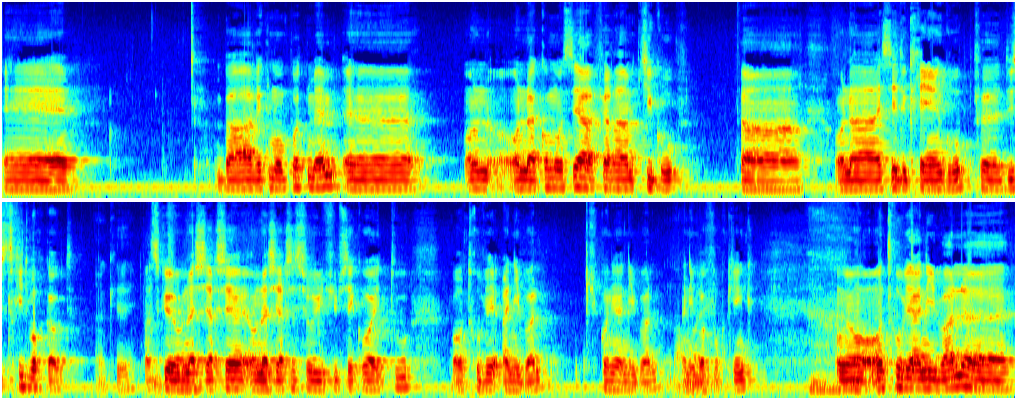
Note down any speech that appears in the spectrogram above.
Et bah, avec mon pote même, euh, on, on a commencé à faire un petit groupe. Enfin, on a essayé de créer un groupe euh, de street workout. Parce qu'on a cherché, on a cherché sur YouTube c'est quoi et tout. On trouvait Hannibal. Tu connais Hannibal? Non, Hannibal ouais. for King. on, on trouvait Hannibal. euh,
